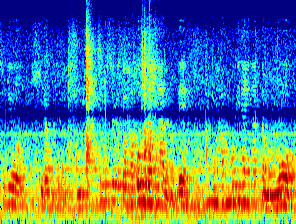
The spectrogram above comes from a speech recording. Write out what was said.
それを開くというです。ねそうすると箱ひだになるのでこの八方左になったものを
